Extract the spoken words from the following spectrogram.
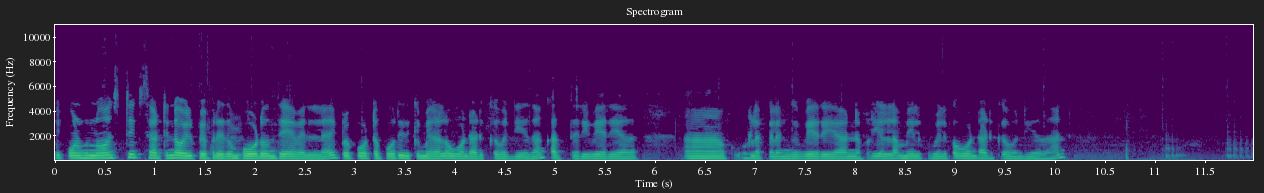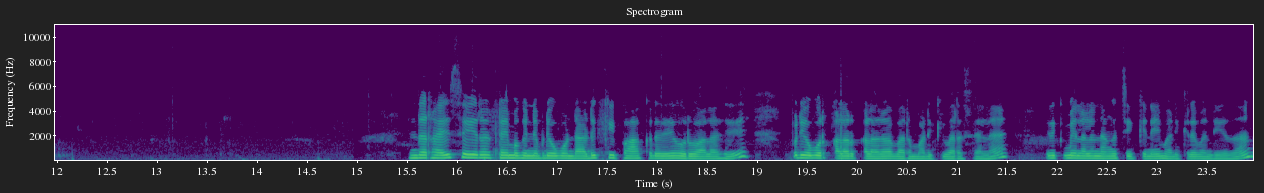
இப்போ உங்களுக்கு நான்ஸ்டிக் சட்டினா ஒயில் பேப்பர் எதுவும் போடவும் தேவையில்லை. இப்போ போட்ட போது இதுக்கு மேலெல்லாம் ஒவ்வொன்று அடுக்க வேண்டியதுதான். கத்தரி வேறையா உருளைக்கிழங்கு வேறையா அப்படி எல்லாம் மேலுக்கு மேலுக்கு ஒவ்வொன்று அடுக்க வேண்டியதுதான். இந்த ரைஸ் செய்கிற டைமுக்கு கொஞ்சம் இப்படி ஒவ்வொன்று அடுக்கி பார்க்குறதே ஒரு அழகு. இப்படி ஒவ்வொரு கலர் கலராக வர மடிக்கி வர சில. இதுக்கு மேலெல்லாம் நாங்கள் சிக்கனே மடிக்கிற வேண்டியது தான்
